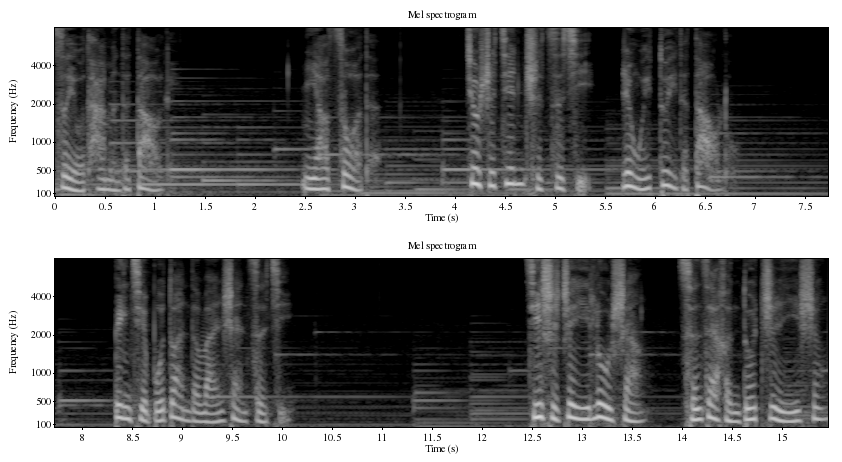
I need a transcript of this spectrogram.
自有他们的道理。你要做的，就是坚持自己认为对的道路，并且不断的完善自己。即使这一路上存在很多质疑声，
